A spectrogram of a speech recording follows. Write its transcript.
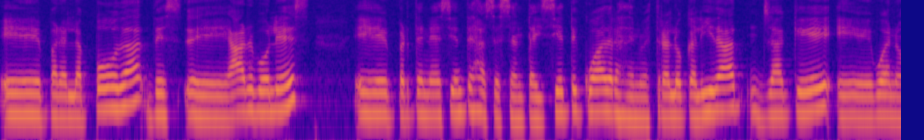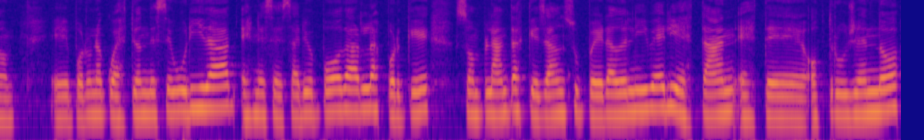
eh, para la poda de árboles eh, pertenecientes a 67 cuadras de nuestra localidad, ya que, eh, bueno, eh, por una cuestión de seguridad es necesario podarlas porque son plantas que ya han superado el nivel y están este, obstruyendo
